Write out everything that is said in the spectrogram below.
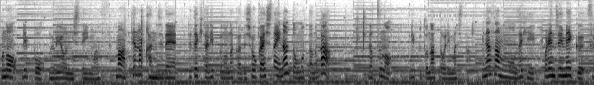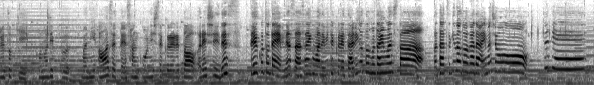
このリップを塗るようにしています。まあてな感じで出てきたリップの中で紹介したいなと思ったのが4つのリップとなっておりました。皆さんもぜひオレンジメイクする時このリップ場に合わせて参考にしてくれると嬉しいです。ということで皆さん最後まで見てくれてありがとうございました。また次の動画で会いましょう。じゃねー。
